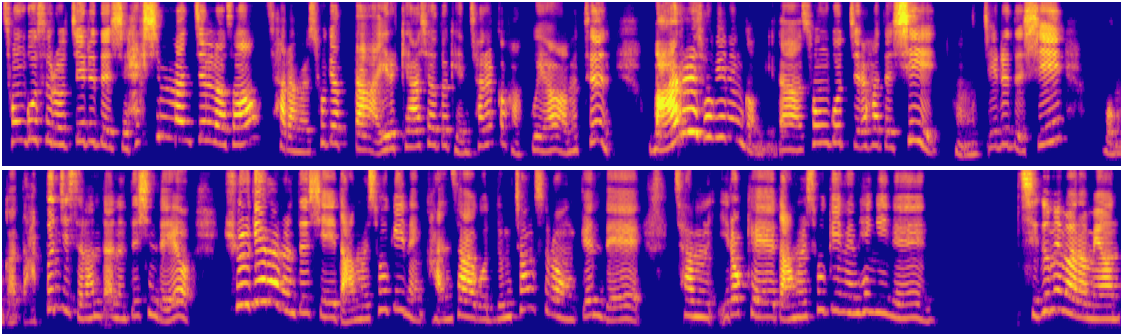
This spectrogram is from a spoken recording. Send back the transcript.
송곳으로 찌르듯이 핵심만 찔러서 사람을 속였다 이렇게 하셔도 괜찮을 것 같고요. 아무튼 말을 속이는 겁니다. 송곳질 하듯이 음, 찌르듯이 뭔가 나쁜 짓을 한다는 뜻인데요. 흉계라는 뜻이 남을 속이는 간사하고 능청스러운 꾀인데 참 이렇게 남을 속이는 행위는 지금에 말하면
